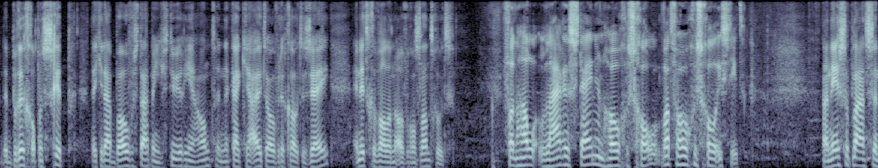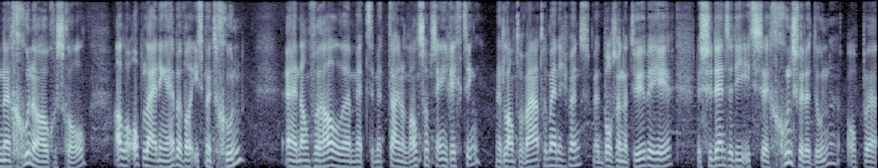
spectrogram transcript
de brug op een schip. Dat je daar boven staat met je stuur in je hand. En dan kijk je uit over de grote zee. In dit geval dan over ons landgoed. Van Hal Larenstein, een hogeschool. Wat voor hogeschool is dit? Nou, in eerste plaats een groene hogeschool. Alle opleidingen hebben wel iets met groen. En dan vooral met, met tuin- en landschapsinrichting, met land- en watermanagement, met bos- en natuurbeheer. De studenten die iets groens willen doen op, uh,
